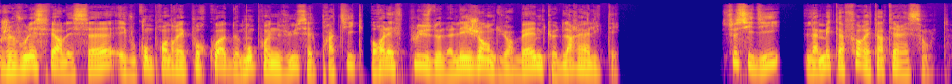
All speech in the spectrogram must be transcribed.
Je vous laisse faire l'essai et vous comprendrez pourquoi, de mon point de vue, cette pratique relève plus de la légende urbaine que de la réalité. Ceci dit, la métaphore est intéressante,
